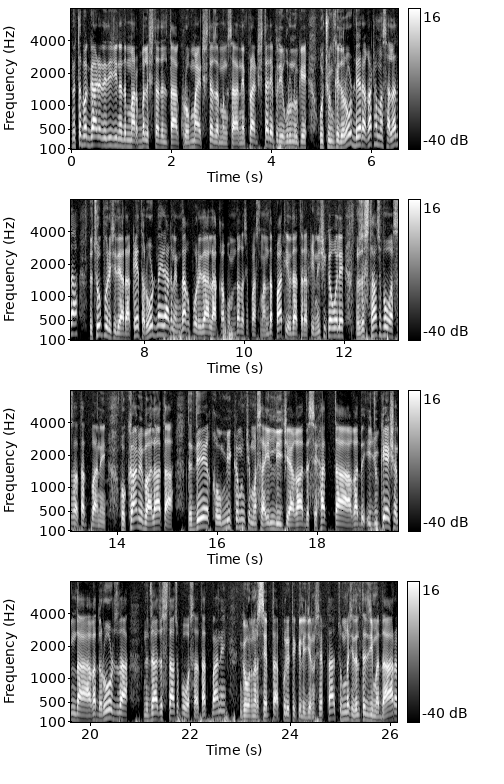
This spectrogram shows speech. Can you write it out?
نو ته به ګاډی ردی جی نه د ماربل شته دلته کرومایټ شته زمنګ سره نپرایټ شته دی په دې غرونو کې خو چونکې د روډ ډیره غټه مسله ده د څو پورې چې د عراقې ته روډ نه راغلی هم دغه پورې دا علاقه به هم دغه سي پاسمانده پاتې او دا ترقی نشي کولی نو زه ستاسو په واسطت باندې حکام بالا ته د دې قومي کوم چې مسائل دي چې هغه د صحت ده هغه د ایجوکیشن ده هغه د روډز ده نو دا زه ستاسو په واسطت باندې ګورنر صاحب ته پولیټیکل ایجنټ صاحب ته څومره چې دلته ذمہ دار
